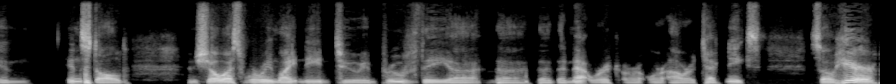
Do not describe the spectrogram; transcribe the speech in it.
in installed and show us where we might need to improve the, uh, the, the, the, network or, or our techniques. So here,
